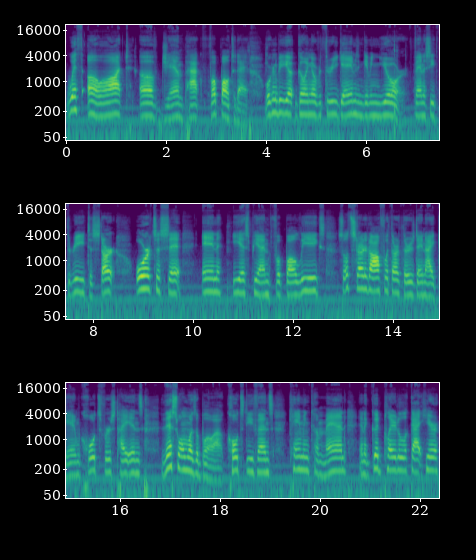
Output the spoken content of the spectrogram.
with a lot of jam packed football today. We're going to be uh, going over three games and giving your fantasy three to start or to sit in ESPN football leagues. So let's start it off with our Thursday night game Colts vs. Titans. This one was a blowout. Colts defense came in command, and a good player to look at here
